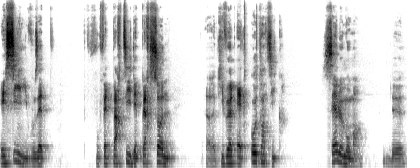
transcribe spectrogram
Et si vous êtes, vous faites partie des personnes euh, qui veulent être authentiques, c'est le moment de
